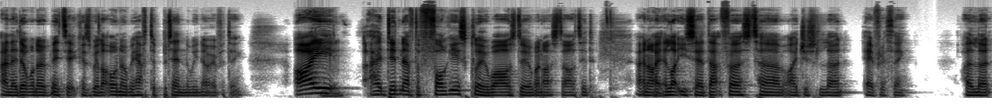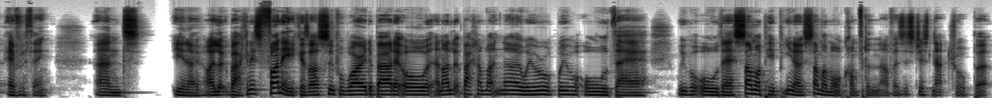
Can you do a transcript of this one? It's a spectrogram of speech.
and they don't want to admit it because we're like, oh no, we have to pretend that we know everything. I Mhm. I didn't have the foggiest clue what I was doing when I started, and I, like you said, that first term, I just learned everything. I learned everything, and you know, I look back and it's funny because I was super worried about it all, and I look back and I'm like, no, we were we were all there. We were all there. Some are people, you know, some are more confident than others. It's just natural, but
